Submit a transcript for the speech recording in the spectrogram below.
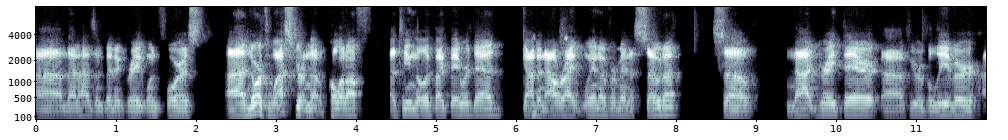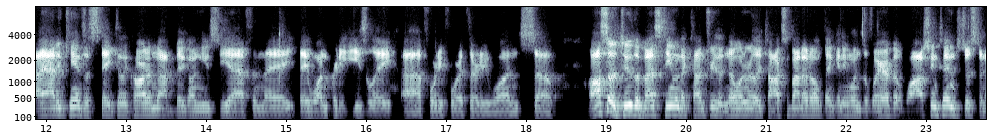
Uh, that hasn't been a great one for us. Uh, Northwestern, though, pulling off a team that looked like they were dead, got an outright win over Minnesota. So not great there. Uh, if you're a believer, I added Kansas State to the card. I'm not big on UCF, and they they won pretty easily, uh, 44-31. So also, too, the best team in the country that no one really talks about. I don't think anyone's aware of it. Washington's just an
